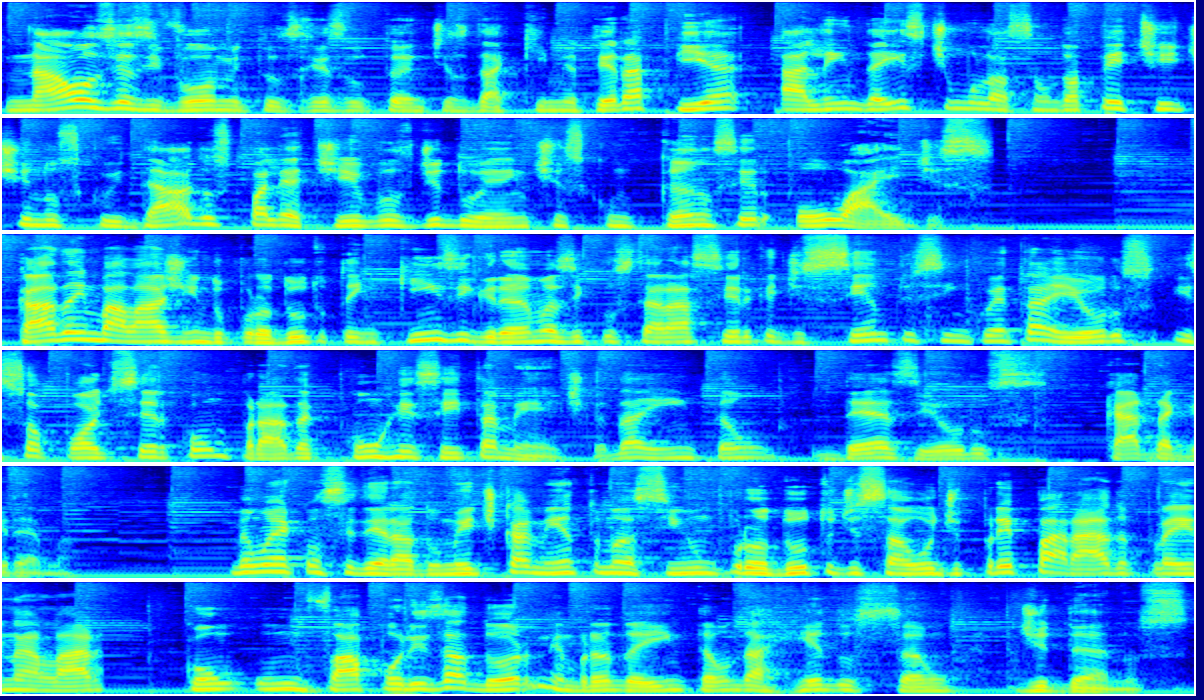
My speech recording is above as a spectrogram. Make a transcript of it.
náuseas e vômitos resultantes da quimioterapia, além da estimulação do apetite nos cuidados paliativos de doentes com câncer ou AIDS. Cada embalagem do produto tem 15 gramas e custará cerca de 150 euros e só pode ser comprada com receita médica, daí então 10 euros cada grama. Não é considerado um medicamento, mas sim um produto de saúde preparado para inalar com um vaporizador, lembrando aí então da redução de danos.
